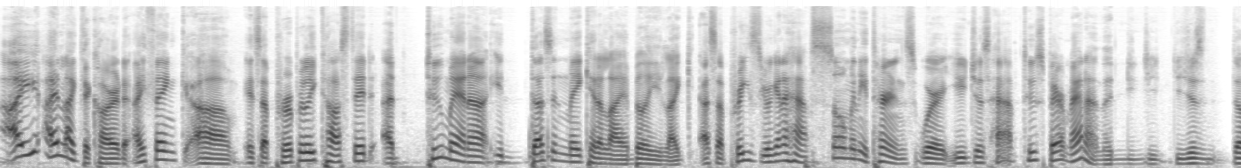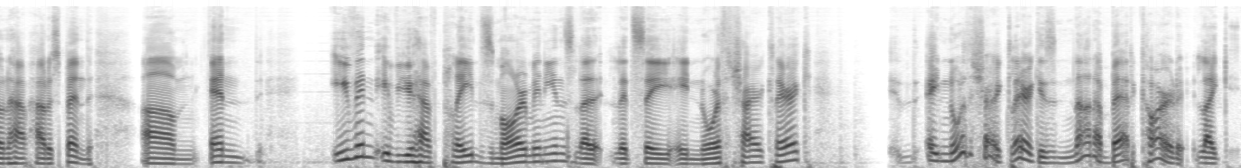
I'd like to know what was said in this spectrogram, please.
I I like the card. I think um, it's appropriately costed. At two mana, it doesn't make it a liability. Like as a priest, you're gonna have so many turns where you just have two spare mana that you, you, you just don't have how to spend. Um, and even if you have played smaller minions, let, let's say a Northshire cleric, a Northshire cleric is not a bad card. Like,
